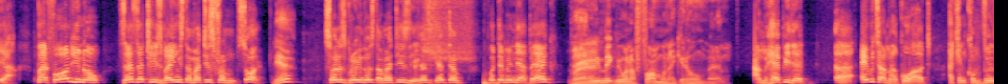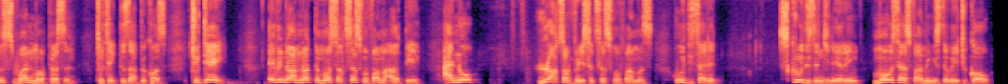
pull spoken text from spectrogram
Yeah, but for all you know, ZZ2 he's buying tomatoes from Sol. Yeah? Sol is growing those tomatoes. They just get them, put them in their bag. Man, you make me want to farm when I get home, man. I'm happy that uh, every time I go out, I can convince one more person to take this up because today, even though I'm not the most successful farmer out there, I know lots of very successful farmers who decided, screw this engineering, Mo says farming is the way to go.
